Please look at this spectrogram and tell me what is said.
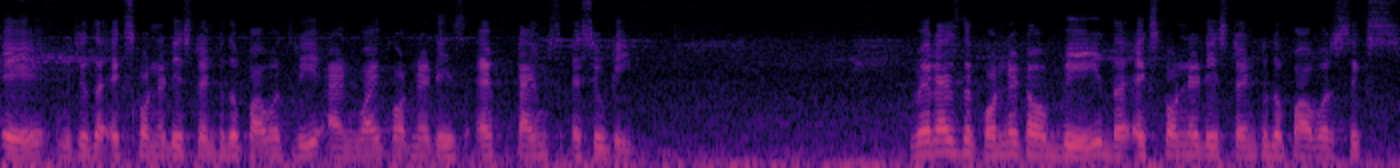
a which is the x coordinate is 10 to the power 3 and y coordinate is f times SUT whereas the coordinate of b the x coordinate is 10 to the power 6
